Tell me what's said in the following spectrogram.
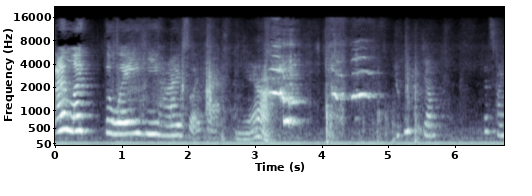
I like the way he hides like that. Yeah. You can get down. That's fine.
